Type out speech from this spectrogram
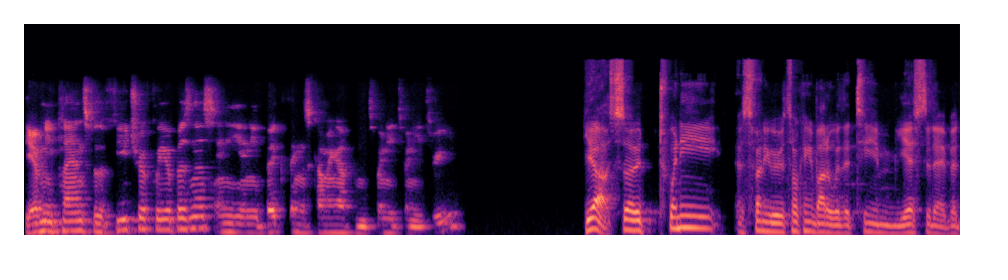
do you have any plans for the future for your business? Any any big things coming up in 2023? Yeah, so 20 it's funny we were talking about it with a team yesterday, but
